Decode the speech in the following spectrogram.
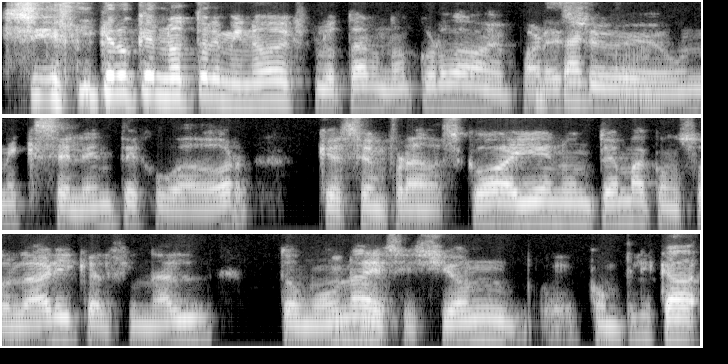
Sí, es que creo que no terminó de explotar, ¿no? Córdoba me parece un excelente jugador que se enfrascó ahí en un tema con Solari que al final tomó una decisión eh, complicada.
